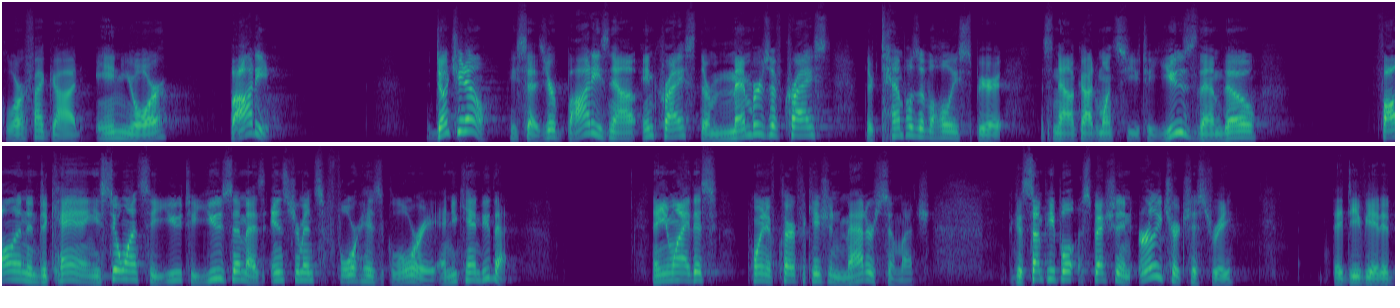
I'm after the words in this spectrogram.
glorify God in your body. Don't you know? He says, Your bodies now in Christ, they're members of Christ, they're temples of the Holy Spirit. And so now God wants you to use them, though fallen and decaying, he still wants you to use them as instruments for his glory, and you can't do that. Now, you know why this point of clarification matters so much? Because some people, especially in early church history, they deviated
